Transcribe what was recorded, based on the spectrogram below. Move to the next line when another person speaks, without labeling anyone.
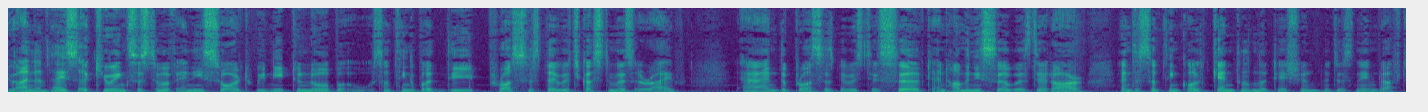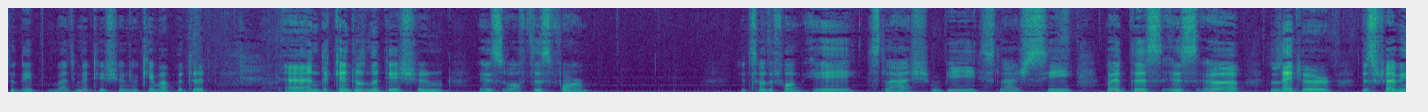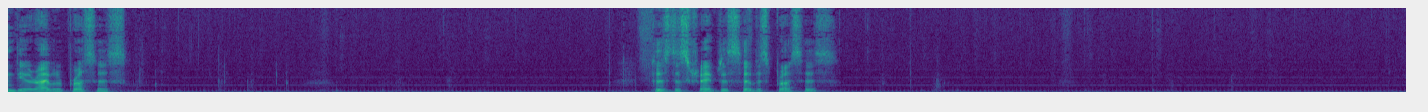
To analyze a queuing system of any sort, we need to know about something about the process by which customers arrive and the process by which they're served and how many servers there are. And there's something called Kendall notation, which is named after the mathematician who came up with it. And the Kendall notation is of this form. It's of the form A slash B slash C, where this is a letter describing the arrival process. This describes the service process.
